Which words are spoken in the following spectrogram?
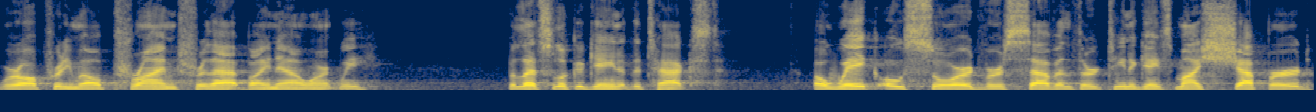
we're all pretty well primed for that by now, aren't we? But let's look again at the text. Awake, O sword, verse 7, 13, against my shepherd,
